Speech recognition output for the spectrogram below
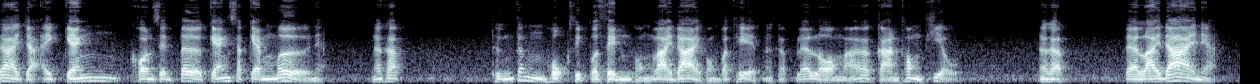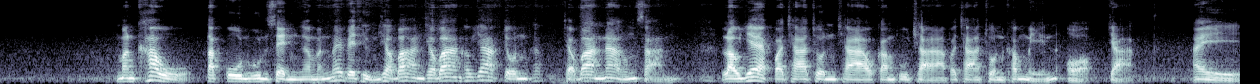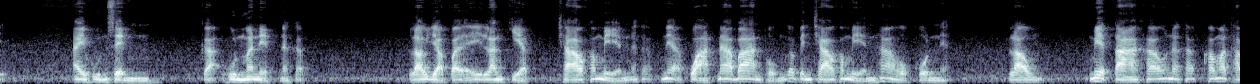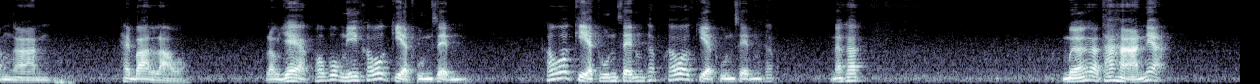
ได้จากไอ้แก๊งคอนเซนเตอร์แก๊งสแกมเมอร์เนี่ยนะครับ ถึงตั้ง 60%ของรายได้ของประเทศนะครับ และรองมาก็การท่องเที่ยวนะครับ แต่รายได้เนี่ยมันเข้าตระกูลฮุนเซนไงมันไม่ไปถึงชาวบ้าน ชาวบ้านเขายากจนครับ ชาวบ้านน่าสงสาร เราแยกประชาชนชาวกัมพูชาประชาชนเขมรออกจากไอ้ไอ้ฮุนเซนกับฮุนมาเน็ตนะครับ เราอย่าไปรังเกียจชาวเขมรนะครับเนี่ยกวาดหน้าบ้านผมก็เป็นชาวเขมรห้าหกคนเนี่ย เราเมตตาเขานะครับเขามาทำงานให้บ้านเรา เราแยกเพราะพวกนี้เขาก็เกลียดฮุนเซนเขาก็เกลียดฮุนเซนครับเขาก็เกลียดฮุนเซนครับนะครับ เหมือนกับทหารเนี่ย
